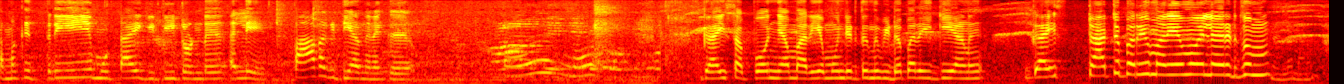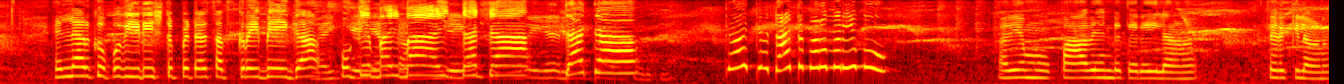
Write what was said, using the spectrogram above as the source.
നമുക്ക് ഇത്രയും മുട്ടായി കിട്ടിയിട്ടുണ്ട് അല്ലേ? പാവ കിട്ടിയാ നിനക്ക്. ഗൈസ് അപ്പോ ഞാൻ മറിയമ്മൂന്റെ അടുത്ത് നിന്ന് വിട പറയുകയാണ്. ഗൈസ് ടാറ്റ പറയൂ മറിയമ്മോ എല്ലാവരുടെ എല്ലാവർക്കും ഇപ്പോൾ വീഡിയോ ഇഷ്ടപ്പെട്ടാൽ സബ്സ്ക്രൈബ് ചെയ്യുക. ഓക്കെ ബൈ ബൈ ടാറ്റ ടാറ്റ ടാറ്റ ടാറ്റ പറ മറിയമ്മു മറിയമ്മു പാവേന്റെ തിരയിലാണ് തിരക്കിലാണ്.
